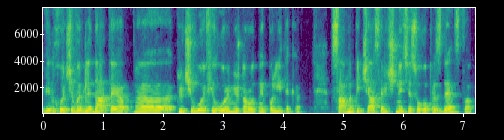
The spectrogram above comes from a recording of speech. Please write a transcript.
він хоче виглядати е, ключовою фігурою міжнародної політики саме під час річниці свого президентства.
